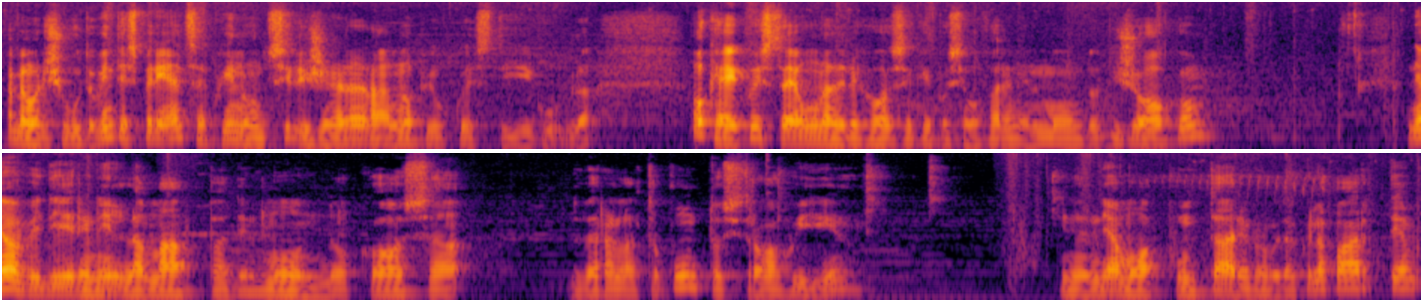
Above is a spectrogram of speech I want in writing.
abbiamo ricevuto 20 esperienze e qui non si rigenereranno più questi ghoul. Ok, questa è una delle cose che possiamo fare nel mondo di gioco. Andiamo a vedere nella mappa del mondo cosa Dov'era l'altro punto? Si trova qui. Quindi andiamo a puntare proprio da quella parte.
